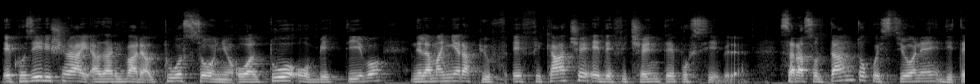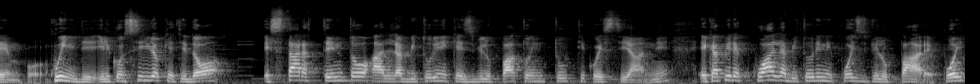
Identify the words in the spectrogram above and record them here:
e così riuscirai ad arrivare al tuo sogno o al tuo obiettivo nella maniera più efficace ed efficiente possibile. Sarà soltanto questione di tempo. Quindi il consiglio che ti do è stare attento alle abitudini che hai sviluppato in tutti questi anni e capire quali abitudini puoi sviluppare, puoi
